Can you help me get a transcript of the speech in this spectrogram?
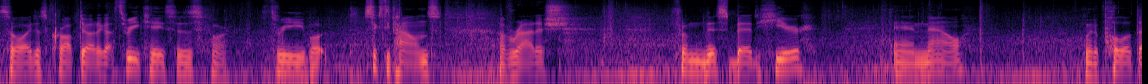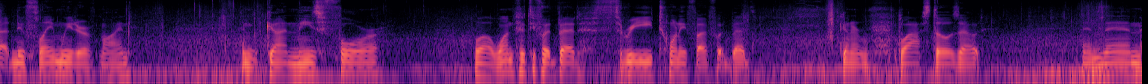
So I just cropped out, I got three cases, or three, about 60 pounds of radish from this bed here. And now I'm going to pull out that new flame weeder of mine and gun these four well, one 50 foot bed, three 25 foot beds. Gonna blast those out and then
